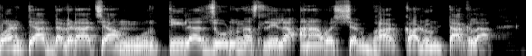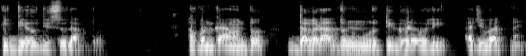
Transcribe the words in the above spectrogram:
पण त्या दगडाच्या मूर्तीला जोडून असलेला अनावश्यक भाग काढून टाकला की देव दिसू लागतो. आपण काय म्हणतो? दगडातून मूर्ती घडवली. अजिबात नाही.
